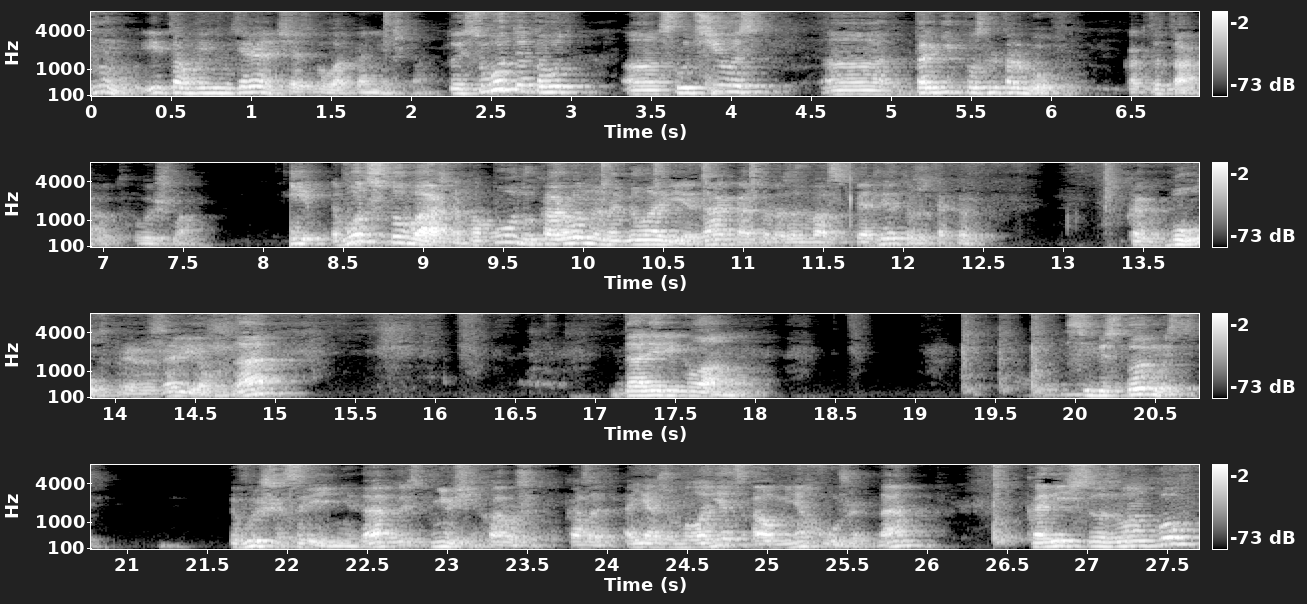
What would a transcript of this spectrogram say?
ну, и там и материальная часть была, конечно. То есть вот это вот э, случилось э, торги после торгов. Как-то так вот вышло. И вот что важно по поводу короны на голове, да, которая за 25 лет уже так как, как болт приржавел, да. Дали рекламу себестоимость выше средней, да, то есть не очень хороший показатель. А я же молодец, а у меня хуже, да. Количество звонков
